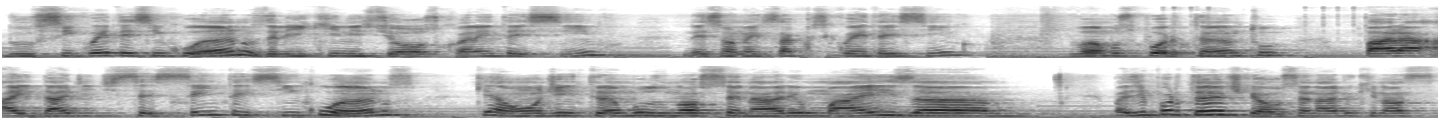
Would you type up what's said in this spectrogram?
dos 55 anos, ele que iniciou aos 45, nesse momento está com 55. Vamos, portanto, para a idade de 65 anos, que é onde entramos no nosso cenário mais, uh, mais importante, que é o cenário que nós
